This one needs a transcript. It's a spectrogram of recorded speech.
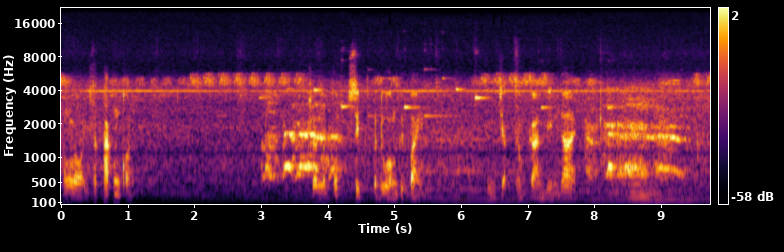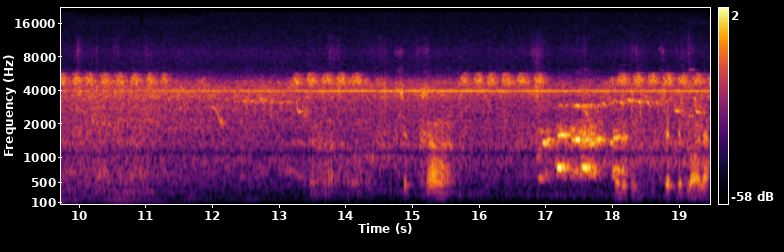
ต้องรออีกสักพักหนึงก่อนจนมันครบสิบประดวงขึ้นไป ถึงจะทำการบินได้ เซตค่าตอนนี้ผมเซตเรียบร้อยแล้ว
